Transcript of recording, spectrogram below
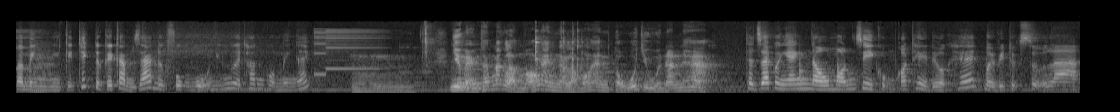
và mình cái thích được cái cảm giác được phục vụ những người thân của mình ấy. Ừ. Nhưng mà em thắc mắc là món ăn nào là món ăn tủ của chị Quỳnh Anh ha? Thật ra Quỳnh Anh nấu món gì cũng có thể được hết bởi vì thực sự là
